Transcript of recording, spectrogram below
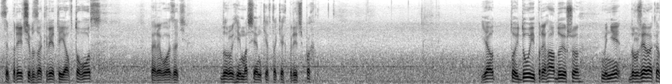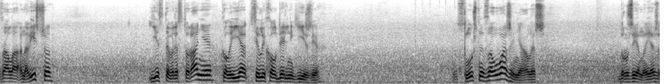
Це причіп закритий автовоз. Перевозять дорогі машинки в таких причепах. Я от то йду і пригадую, що мені дружина казала, а навіщо їсти в ресторані, коли є цілий холодильник їжі. Слушне зауваження, але ж дружино, я ж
